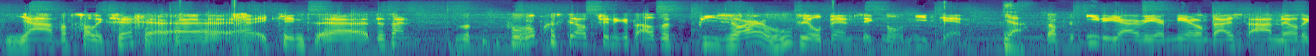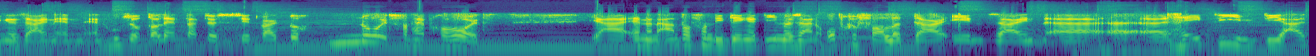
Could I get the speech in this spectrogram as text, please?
ja, wat zal ik zeggen? Eh, ik vind, eh, er zijn, vooropgesteld vind ik het altijd bizar hoeveel bands ik nog niet ken. Ja. Dat er ieder jaar weer meer dan duizend aanmeldingen zijn en, en hoeveel talent daartussen zit waar ik nog nooit van heb gehoord. Ja, en een aantal van die dingen die me zijn opgevallen daarin zijn eh eh, eh, Hey Team, die uit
